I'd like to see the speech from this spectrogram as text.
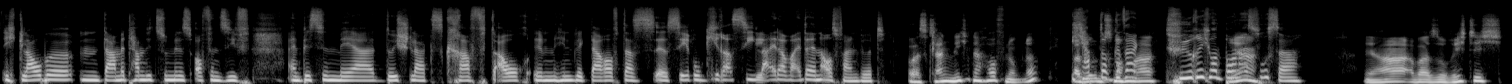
Ich glaube, damit haben sie zumindest offensiv ein bisschen mehr Durchschlagskraft, auch im Hinblick darauf, dass äh, Seru Girassi leider weiterhin ausfallen wird. Aber es klang nicht nach Hoffnung, ne? Also, ich habe doch gesagt, Führig und Borna ja. Ja, aber so richtig,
